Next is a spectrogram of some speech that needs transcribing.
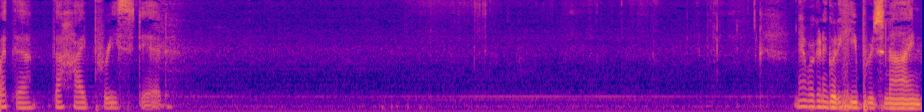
what the, the high priest did. Now we're going to go to Hebrews 9.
